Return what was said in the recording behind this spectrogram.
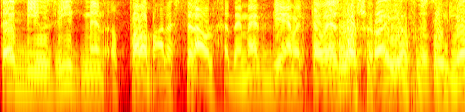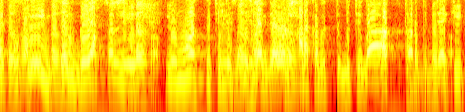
ده بيزيد من الطلب على السلع والخدمات بيعمل توازن قوة شرائية وفي استهلاك وفي إنتاج بيحصل ل- بالظبط. لمواكبة الاستهلاك ده والحركة بت- بتبقى أكتر بالتأكيد.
